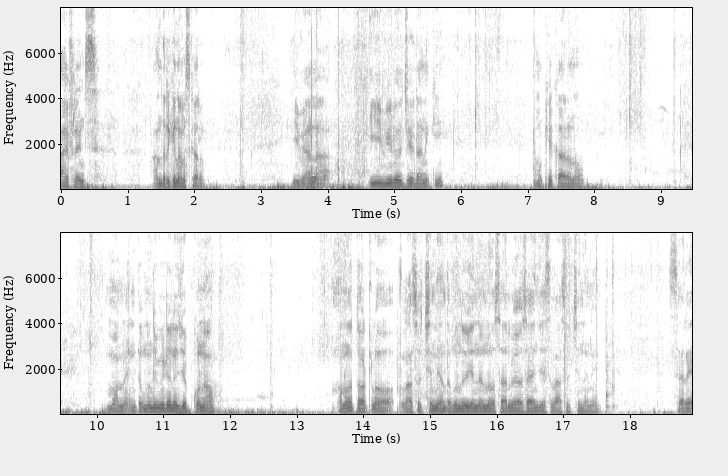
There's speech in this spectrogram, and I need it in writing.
హాయ్ ఫ్రెండ్స్ అందరికీ నమస్కారం. ఈవేళ ఈ వీడియో చేయడానికి ముఖ్య కారణం మొన్న ఇంతకుముందు వీడియోలో చెప్పుకున్నాం మునగ తోటలో లాస్ వచ్చింది అంతకుముందు ఎన్నెన్నో సార్లు వ్యవసాయం చేసి లాస్ వచ్చిందని. సరే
